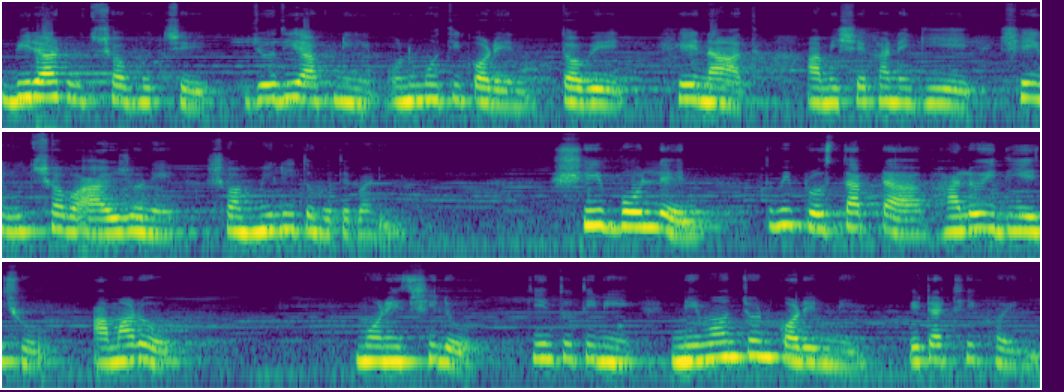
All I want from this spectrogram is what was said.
বিরাট উৎসব হচ্ছে। যদি আপনি অনুমতি করেন, তবে হে নাথ, আমি সেখানে গিয়ে সেই উৎসব আয়োজনে সম্মিলিত হতে পারি। শিব বললেন, তুমি প্রস্তাবটা ভালোই দিয়েছ, আমারও মনে ছিল, কিন্তু তিনি নিমন্ত্রণ করেননি, এটা ঠিক হয়নি।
